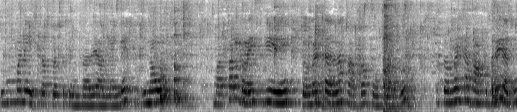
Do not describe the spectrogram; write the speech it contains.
ತುಂಬಾ ಇಷ್ಟಪಟ್ಟು ತಿಂತಾರೆ. ಆಮೇಲೆ ನಾವು ಮಸಾಲೆ ರೈಸ್ಗೆ ಟೊಮೆಟೊನ ಹಾಕಕ್ಕೆ ಹೋಗಬಾರ್ದು. ಟೊಮೆಟೊ ಹಾಕಿದ್ರೆ ಅದು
